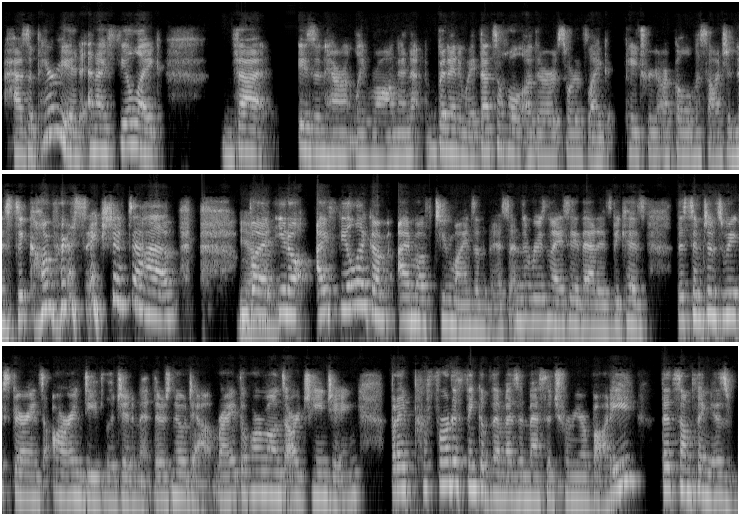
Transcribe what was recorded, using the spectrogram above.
has a period. And I feel like that is inherently wrong. And but anyway that's a whole other sort of like patriarchal misogynistic conversation to have but you know i feel like i'm i'm of two minds on this and the reason i say that is because the symptoms we experience are indeed legitimate there's no doubt right the hormones are changing but i prefer to think of them as a message from your body that something is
